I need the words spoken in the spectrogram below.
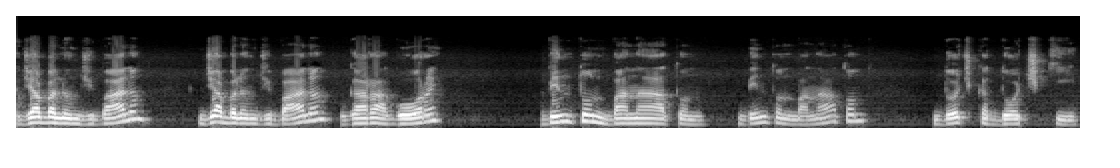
Джабалюн джибалюн, джабалюн джибалюн, гора горы. Бинтун банатун, бинтун банатун, дочка дочки.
